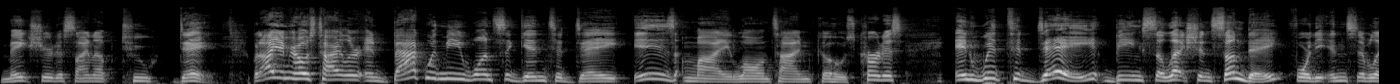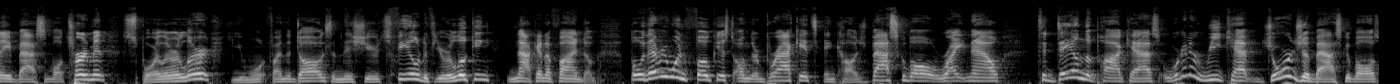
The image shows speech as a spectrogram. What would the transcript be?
Make sure to sign up today. But I am your host, Tyler, and back with me once again today is my longtime co host, Curtis. And with today being Selection Sunday for the NCAA basketball tournament, spoiler alert, you won't find the dogs in this year's field. If you were looking, you're not going to find them. But with everyone focused on their brackets and college basketball right now, Today on the podcast, we're going to recap Georgia basketball's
